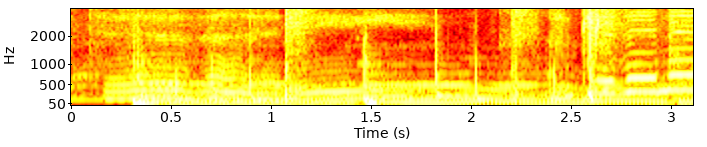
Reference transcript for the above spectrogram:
divine. I'm giving it.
